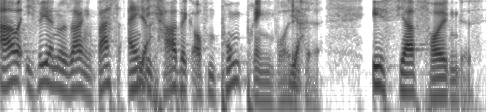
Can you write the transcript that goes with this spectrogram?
Aber ich will ja nur sagen, was eigentlich Habeck auf den Punkt bringen wollte. Ist ja folgendes.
